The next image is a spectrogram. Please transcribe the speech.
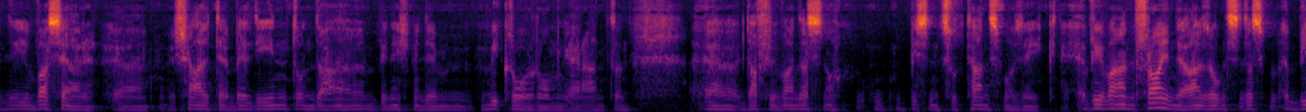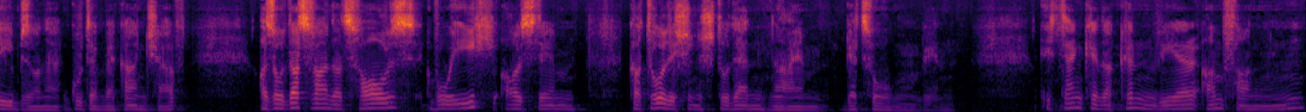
die Wasserschalter bedient und da bin ich mit dem Mikro rumgerannt. Und äh, dafür war das noch ein bisschen zu Tanzmusik. Wir waren Freunde, also das blieb so eine gute Bekanntschaft. Also das war das Haus, wo ich aus dem katholischen Studentenheim gezogen bin. Ich denke, da können wir anfangen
